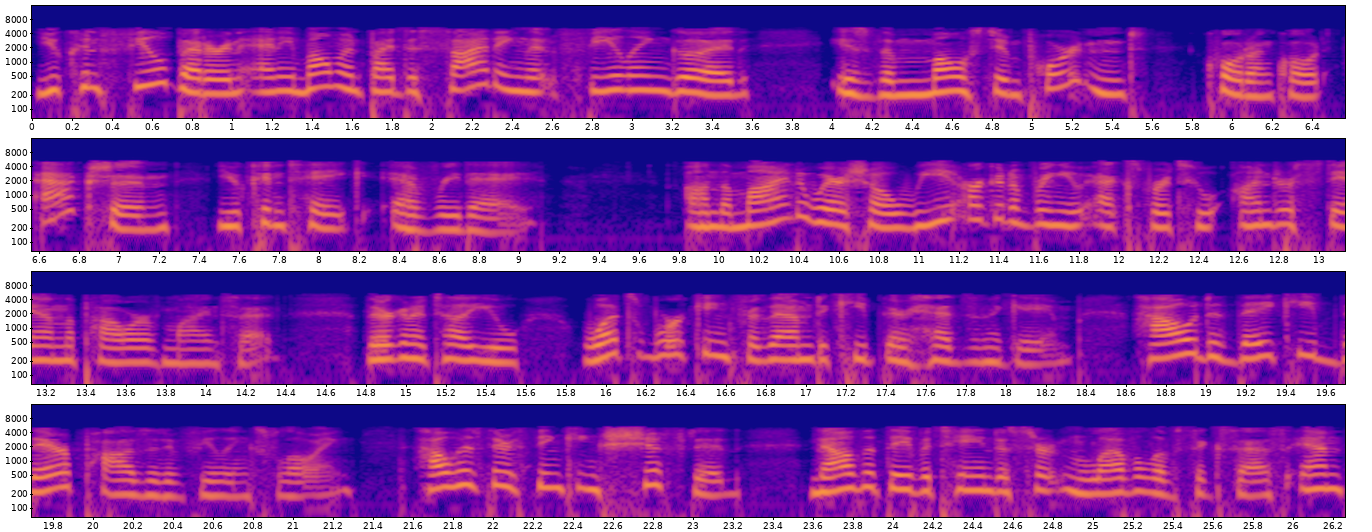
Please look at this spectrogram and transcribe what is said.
You can feel better in any moment by deciding that feeling good is the most important quote unquote action you can take every day. On the Mind Aware Show, we are going to bring you experts who understand the power of mindset. They're going to tell you what's working for them to keep their heads in the game. How did they keep their positive feelings flowing? How has their thinking shifted now that they've attained a certain level of success? And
